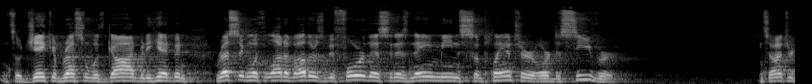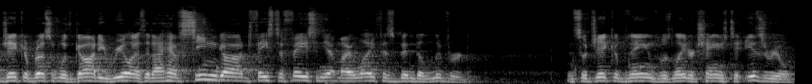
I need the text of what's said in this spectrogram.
And so Jacob wrestled with God, but he had been wrestling with a lot of others before this, and his name means supplanter or deceiver. And so after Jacob wrestled with God, he realized that I have seen God face to face, and yet my life has been delivered. And so Jacob's name was later changed to Israel,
